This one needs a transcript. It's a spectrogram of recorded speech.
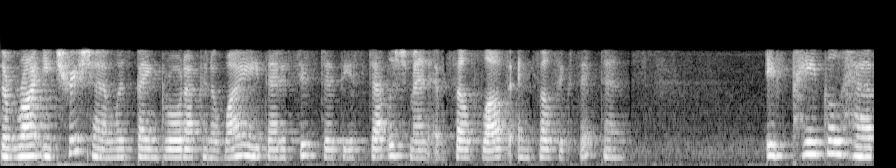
The right nutrition was being brought up in a way that assisted the establishment of self love and self acceptance. If people have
